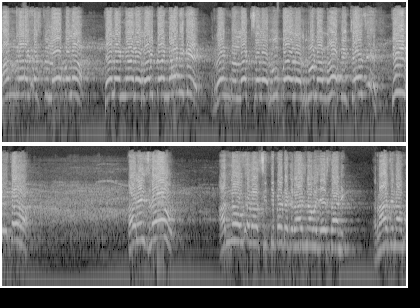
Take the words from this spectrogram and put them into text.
పంద్రాగస్టు లోపల తెలంగాణ రైతాంగానికి రెండు లక్షల రూపాయల రుణమాఫీ చేసి తీరుతా. హరీష్ రావు అన్నావు కదా సిద్దిపేటకు రాజీనామా చేస్తా అని. రాజీనామా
